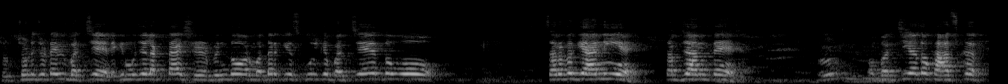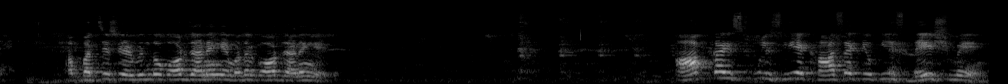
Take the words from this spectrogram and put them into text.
छोटे छोटे भी बच्चे हैं, लेकिन मुझे लगता है शेरबिंदो और मदर के स्कूल के बच्चे हैं तो वो सर्वज्ञानी है, सब जानते हैं। हम्म? और बच्चियाँ तो खासकर। अब बच्चे श्री को और जानेंगे, मदर को और जानेंगे। आपका स्कूल इसलिए खास है क्योंकि इस देश में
